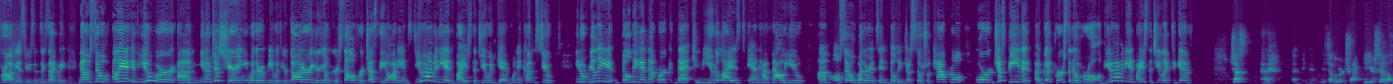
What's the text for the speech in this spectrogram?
for obvious reasons exactly. Now so elliot if you were um, you know just sharing whether it be with your daughter your younger self or just the audience do you have any advice that you would give when it comes to you know really building a network that can be utilized and have value? Um, also whether it's in building just social capital or just being a, a good person overall do you have any advice that you like to give? Just uh, some of are track be yourself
